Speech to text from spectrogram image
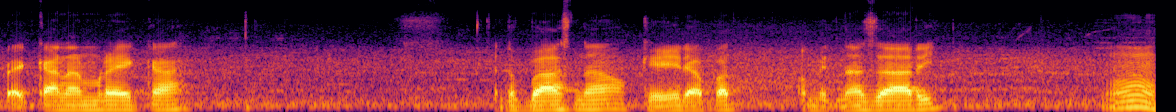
back kanan mereka ada Basna oke dapat Omid Nazari hmm.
